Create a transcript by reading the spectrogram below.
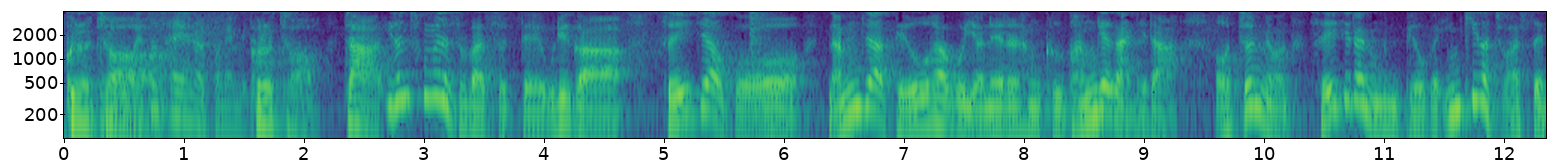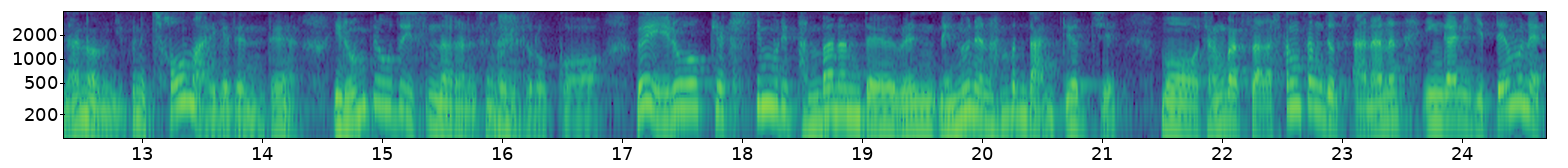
그렇죠. 궁금해서 사연을 보냅니다. 그렇죠. 자, 이런 측면에서 봤을 때 우리가 서예지하고 남자 배우하고 연애를 한 그 관계가 아니라 어쩌면 서예지라는 건 배우가 인기가 좋았어요. 나는 이번에 처음 알게 됐는데 이런 배우도 있었나라는 생각이 네. 들었고 왜 이렇게 인물이 반반한데 왜 내 눈에는 한 번도 안 띄었지? 뭐 장 박사가 상상조차 안 하는 인간이기 때문에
